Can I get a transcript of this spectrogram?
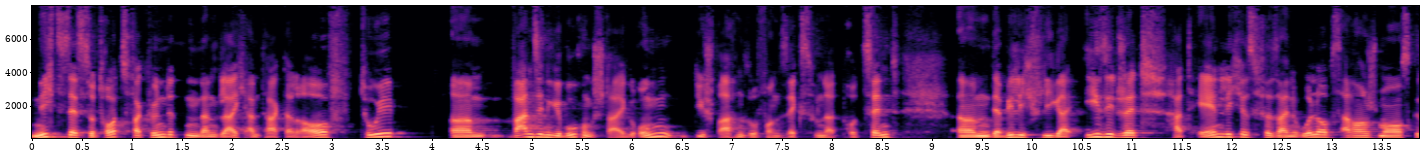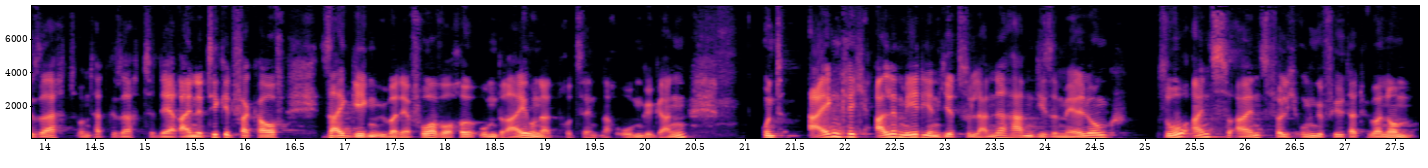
Nichtsdestotrotz verkündeten dann gleich am Tag darauf TUI ähm, wahnsinnige Buchungssteigerungen, die sprachen so von 600 Prozent. Ähm, der Billigflieger EasyJet hat Ähnliches für seine Urlaubsarrangements gesagt und hat gesagt, der reine Ticketverkauf sei gegenüber der Vorwoche um 300 Prozent nach oben gegangen. Und eigentlich alle Medien hierzulande haben diese Meldung so eins zu eins völlig ungefiltert übernommen.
